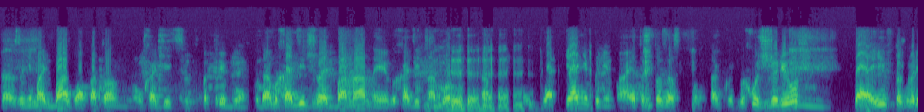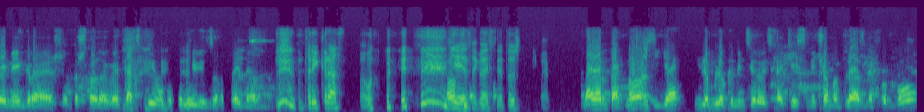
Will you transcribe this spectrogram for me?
да. Занимать базу, а потом уходить в трибун. Куда выходить, жрать бананы и выходить на гору. Я, я не понимаю, это что за спорт такой? Выходишь, жрешь, да, и в то же время играешь. Это что такое? Как с пивом у телевизора примерно. Прекрасно. Не, я согласен, я тоже понимаю. Наверное, так. Но я люблю комментировать хоккей с мячом и пляжный футбол.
